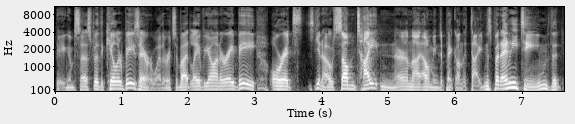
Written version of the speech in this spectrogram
being obsessed with the Killer Bees era, whether it's about Le'Veon or AB, or it's you know some Titan. Or I don't mean to pick on the Titans, but any team that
